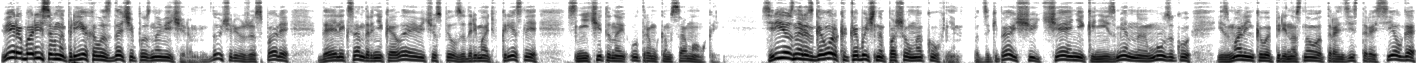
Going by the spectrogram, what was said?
Вера Борисовна приехала с дачи поздно вечером. Дочери уже спали, да и Александр Николаевич успел задремать в кресле с нечитанной утром комсомолкой — Серьезный разговор, как обычно, пошел на кухне, под закипающий чайник и неизменную музыку из маленького переносного транзистора «Селга»,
